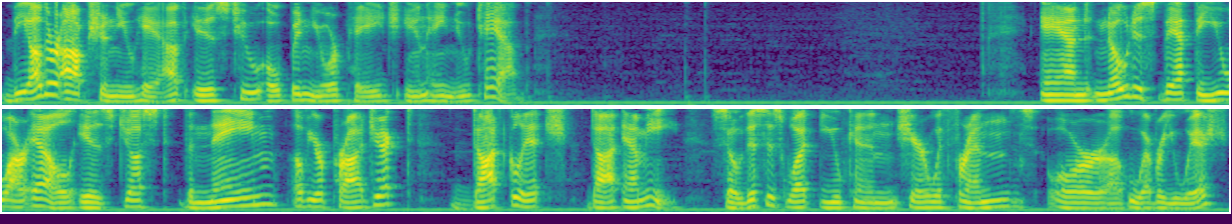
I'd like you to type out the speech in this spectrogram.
the other option you have is to open your page in a new tab. And notice that the URL is just the name of your project .glitch.me. So this is what you can share with friends or uh, whoever you wish,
